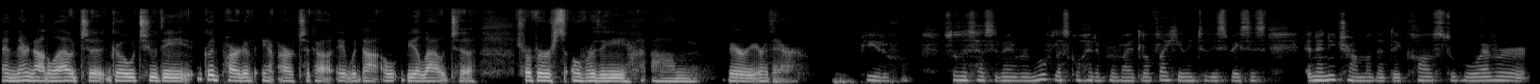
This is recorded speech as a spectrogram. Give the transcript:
and they're not allowed to go to the good part of Antarctica, it would not be allowed to traverse over the um, barrier there. Beautiful. So this has been removed. Let's go ahead and provide love light healing to these spaces and any trauma that they cause to whoever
